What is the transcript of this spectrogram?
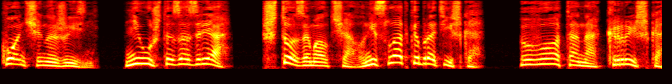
Кончена жизнь. Неужто зазря? Что замолчал? Не сладко, братишка? Вот она, крышка.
